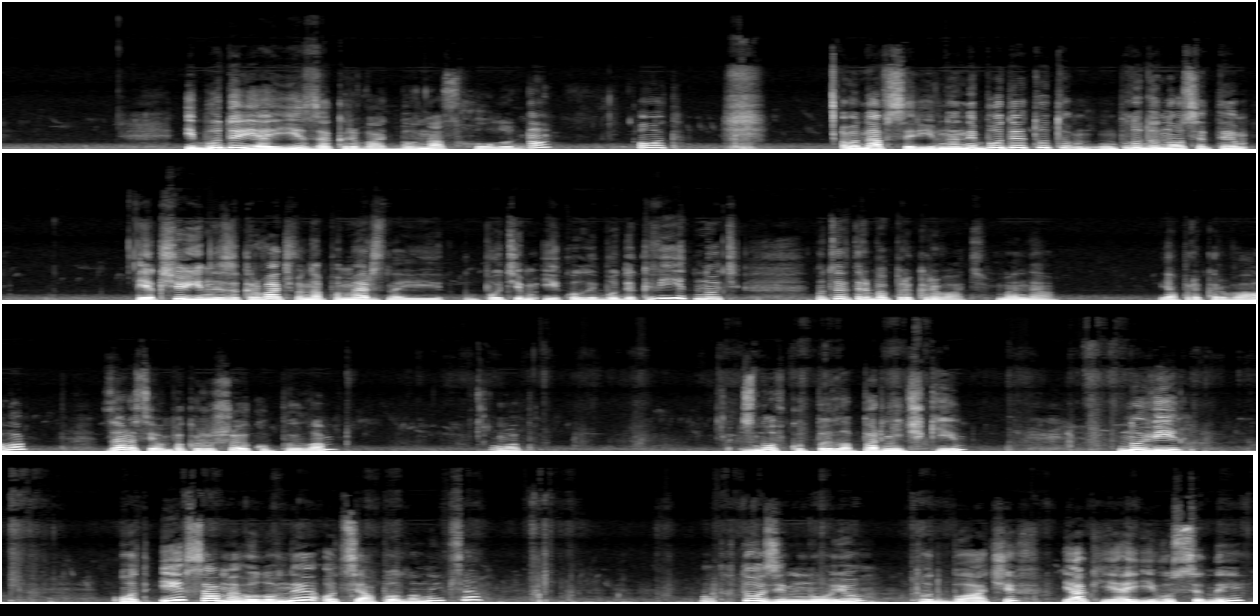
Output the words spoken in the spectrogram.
І буду я її закривати, бо в нас холодно. От. Вона все рівно не буде тут плодоносити. Якщо її не закривати, вона померзне і потім, і коли буде квітнуть, ну це треба прикривати. Мене я прикривала. Зараз я вам покажу, що я купила. От. Знов купила парнічки нові. От, і саме головне оця полуниця. От хто зі мною тут бачив, як я її восени.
